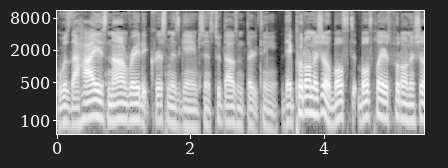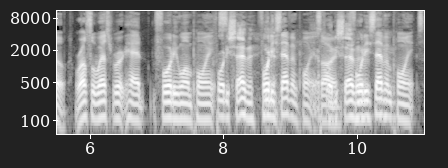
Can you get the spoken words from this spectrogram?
was the highest non-rated Christmas game since 2013. They put on a show. Both both players put on a show. Russell Westbrook had 41 points. 47. 47 points, Yeah, sorry. 47. 47 points.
